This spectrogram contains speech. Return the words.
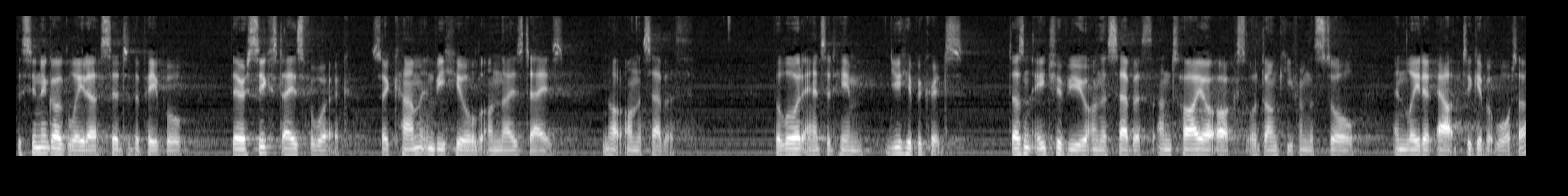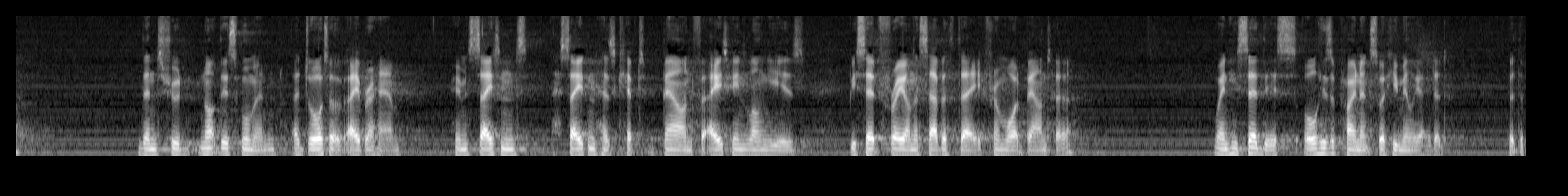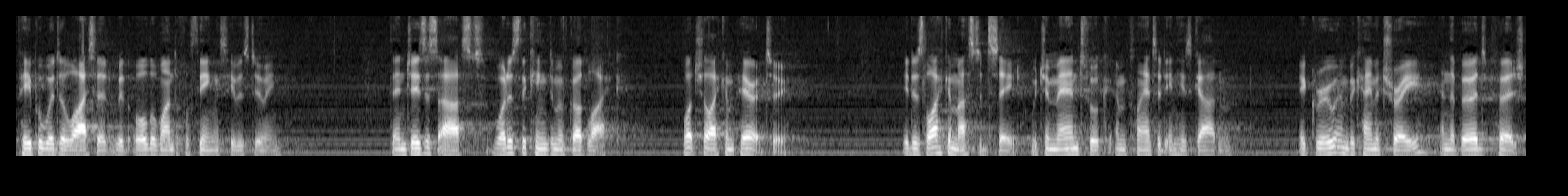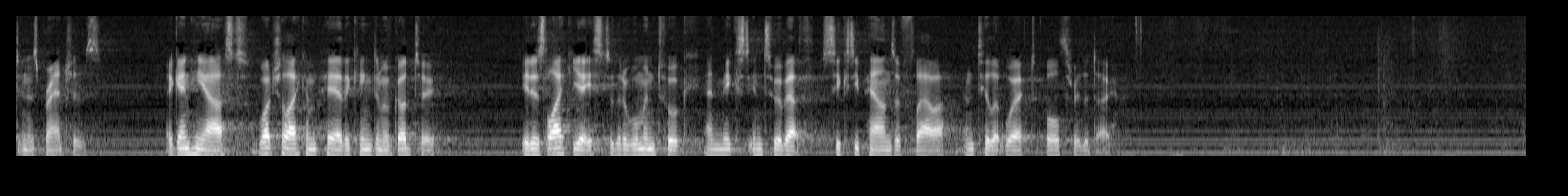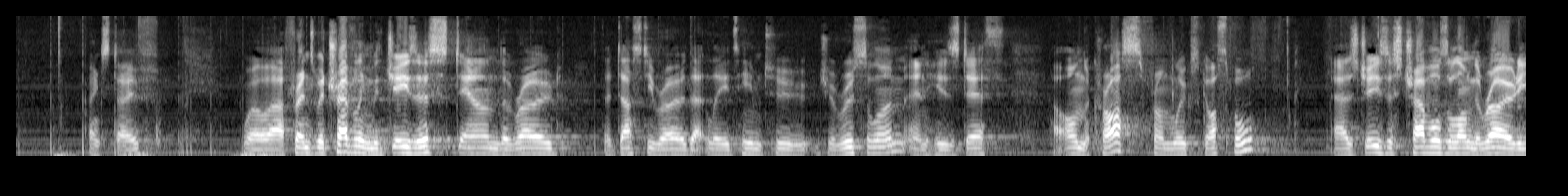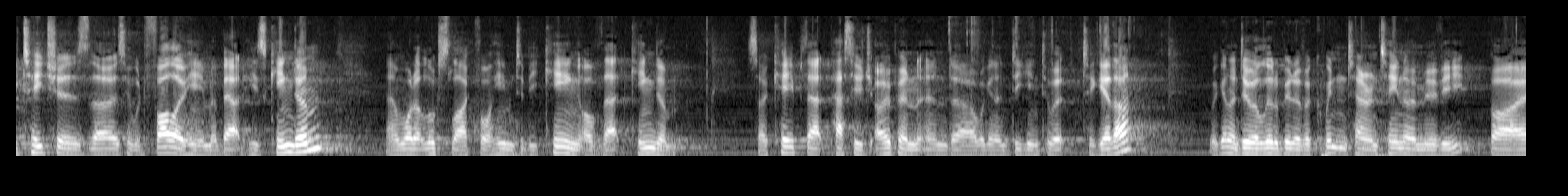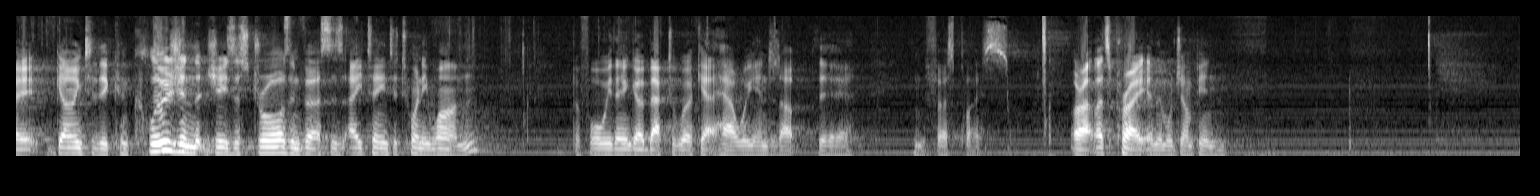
the synagogue leader said to the people, There are six days for work, so come and be healed on those days, not on the Sabbath. The Lord answered him, You hypocrites, doesn't each of you on the Sabbath untie your ox or donkey from the stall and lead it out to give it water? Then should not this woman, a daughter of Abraham, whom Satan, Satan has kept bound for 18 long years, be set free on the Sabbath day from what bound her? When he said this, all his opponents were humiliated but the people were delighted with all the wonderful things he was doing. Then Jesus asked, What is the kingdom of God like? What shall I compare it to? It is like a mustard seed, which a man took and planted in his garden. It grew and became a tree, and the birds perched in its branches. Again he asked, What shall I compare the kingdom of God to? It is like yeast that a woman took and mixed into about sixty pounds of flour until it worked all through the dough. Thanks, Dave. Well, uh, friends, we're travelling with Jesus down the road, the dusty road that leads him to Jerusalem and his death uh, on the cross from Luke's Gospel. As Jesus travels along the road, he teaches those who would follow him about his kingdom and what it looks like for him to be king of that kingdom. So keep that passage open and uh, we're going to dig into it together. We're going to do a little bit of a Quentin Tarantino movie by going to the conclusion that Jesus draws in verses 18 to 21 before we then go back to work out how we ended up there in the first place. All right, let's pray and then we'll jump in.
